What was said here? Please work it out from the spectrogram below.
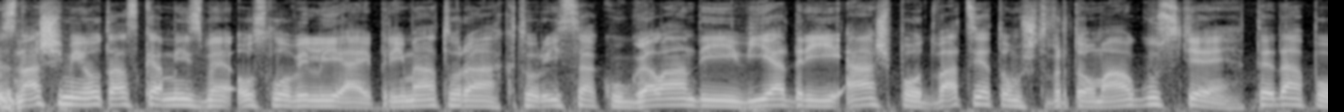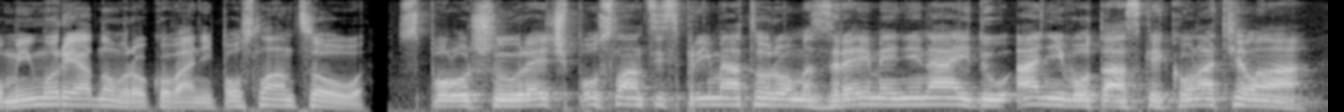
s našimi otázkami sme oslovili aj primátora, ktorý sa ku Galandii vyjadrí až po 24. auguste, teda po mimoriadnom rokovaní poslancov. Spoločnú reč poslanci s primátorom zrejme nenájdu ani v otázke konateľa.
